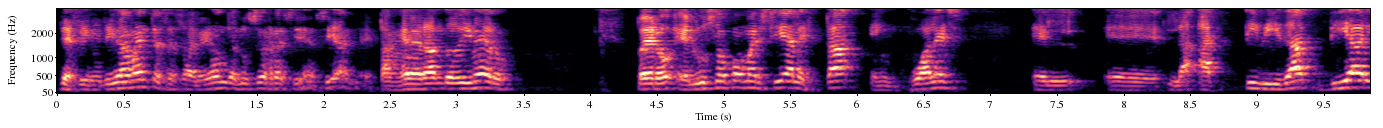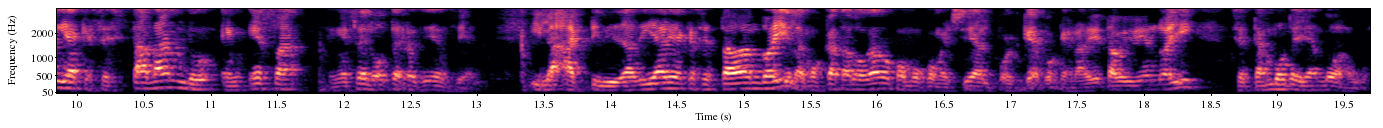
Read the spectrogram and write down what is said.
definitivamente se salieron del uso residencial, están generando dinero, pero el uso comercial está en cuál es eh, la actividad diaria que se está dando en, esa, en ese lote residencial. Y la actividad diaria que se está dando ahí la hemos catalogado como comercial. ¿Por qué? Porque nadie está viviendo allí, se está embotellando agua.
